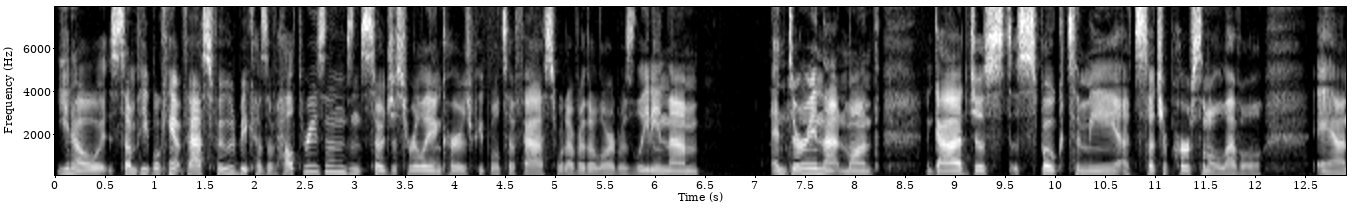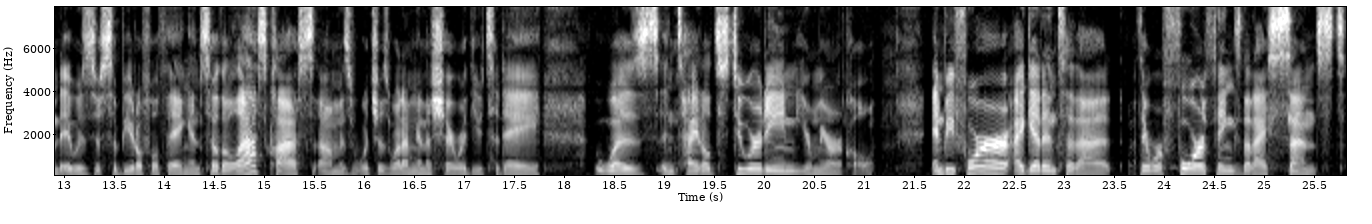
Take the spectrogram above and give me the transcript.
you know, some people can't fast food because of health reasons. And so just really encourage people to fast whatever the Lord was leading them. And during that month, God just spoke to me at such a personal level. And it was just a beautiful thing. And so the last class, um, is which is what I'm going to share with you today, was entitled Stewarding Your Miracle. And before I get into that, there were four things that I sensed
